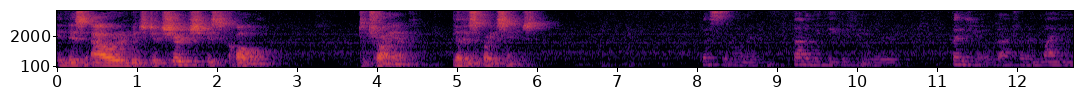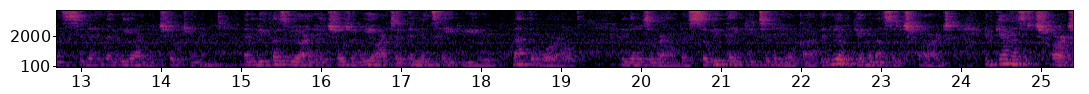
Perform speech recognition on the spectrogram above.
in this hour in which the church is called to triumph. Let us pray, saints. Bless the Lord. Father, we thank you for your word. Thank you, oh God, for reminding us today that we are your children. And because we are your children, we are to imitate you, not the world and those around us. So we thank you today, oh God, that you have given us a charge. You've given us a charge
